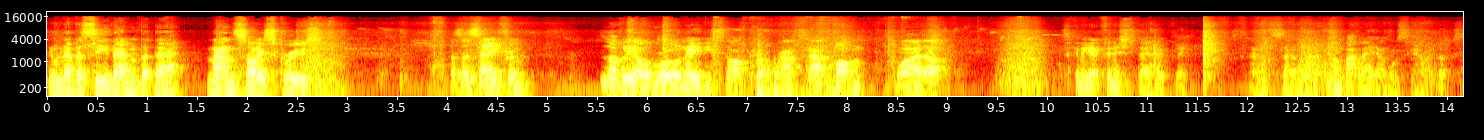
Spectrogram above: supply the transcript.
You'll never see them, but they're man-sized screws. As I say, from lovely old Royal Navy stock, mounted out the bottom, wired up. It's going to get finished today, hopefully. And so uh, come back later and we'll see how it looks.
